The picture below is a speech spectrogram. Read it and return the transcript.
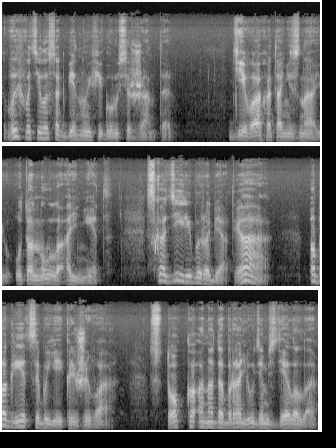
выхватила согбенную фигуру сержанта. Деваха-то не знаю, утонула, аль нет. Сходили бы, ребята, а? Обогреться бы ей, коль жива. Столько она добра людям сделала».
